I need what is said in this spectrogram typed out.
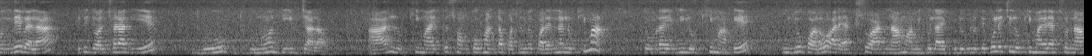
সন্ধেবেলা একটু জল ছড়া দিয়ে ধূপ, ধুনো দ্বীপ জ্বালাও। আর লক্ষ্মী মায়ের তো শঙ্খ ঘণ্টা পছন্দ করেন না লক্ষ্মী মা? তোমরা এমনি লক্ষ্মী মাকে পুজো করো। আর একশো আট নাম, আমি তো লাইভ ভিডিওগুলোতে বলেছি লক্ষ্মী মায়ের একশো নাম,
